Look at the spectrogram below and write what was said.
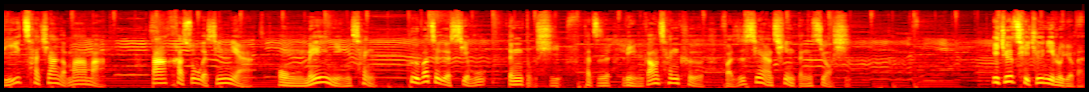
为出嫁的妈妈、带黑纱的新娘、红梅迎春、赶不走的媳妇等大戏，特指临江村口不是相亲等小戏。一九七九年六月份，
